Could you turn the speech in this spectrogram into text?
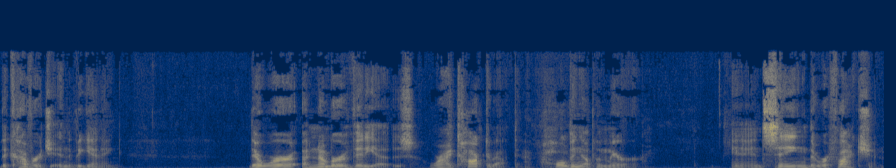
the coverage in the beginning, there were a number of videos where I talked about that, holding up a mirror and seeing the reflection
